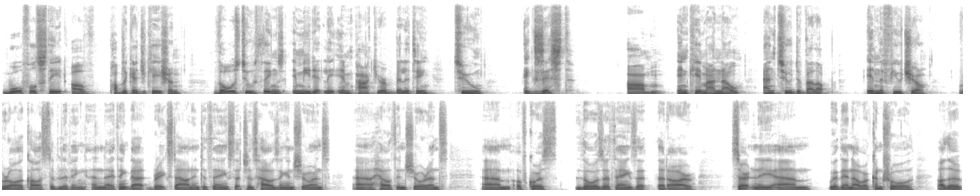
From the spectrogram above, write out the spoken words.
woeful state of public education those two things immediately impact your ability to exist um, in Cayman now and to develop in the future. Overall cost of living. And I think that breaks down into things such as housing insurance, uh, health insurance. Um, of course, those are things that, that are certainly um, within our control. Other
